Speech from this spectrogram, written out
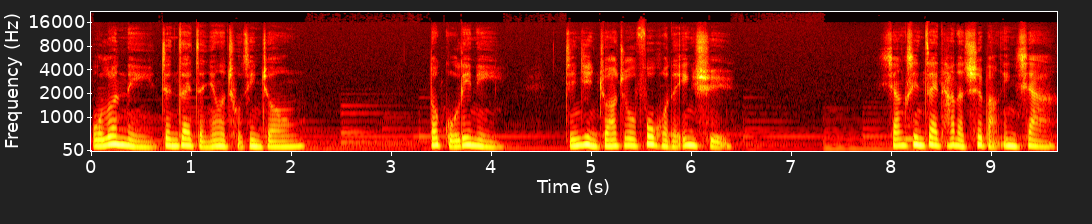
无论你正在怎样的处境中，都鼓励你紧紧抓住复活的应许，相信在他的翅膀印下，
